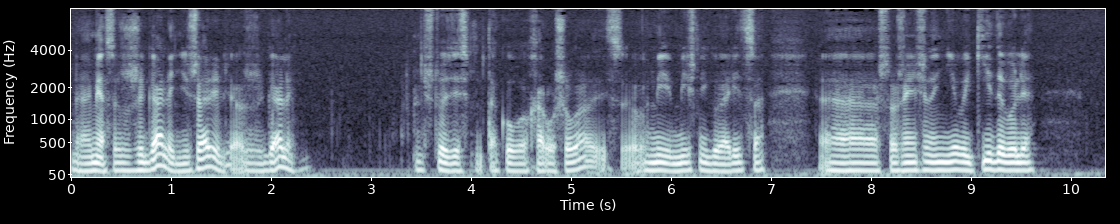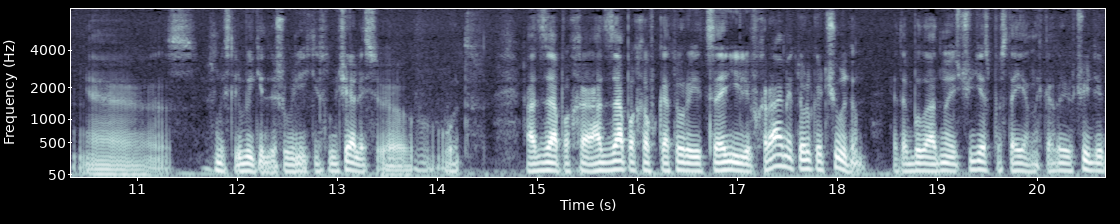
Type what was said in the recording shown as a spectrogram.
Э, мясо сжигали, не жарили, а сжигали. Что здесь такого хорошего? В Мишне говорится, э, что женщины не выкидывали, э, в смысле выкидыши у них не случались, вот, от, запаха, от запахов, которые царили в храме, только чудом – это было одно из чудес постоянных, которые в, чуде,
